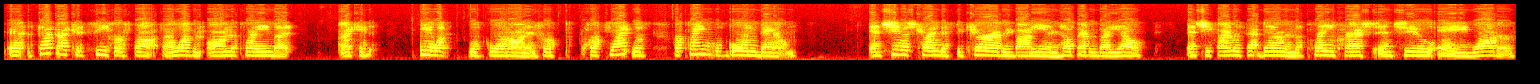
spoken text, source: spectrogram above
it's like I could see her thoughts. I wasn't on the plane, but I could see what was going on. And her, her flight was, her plane was going down. And she was trying to secure everybody and help everybody else and she finally sat down and the plane crashed into a water,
